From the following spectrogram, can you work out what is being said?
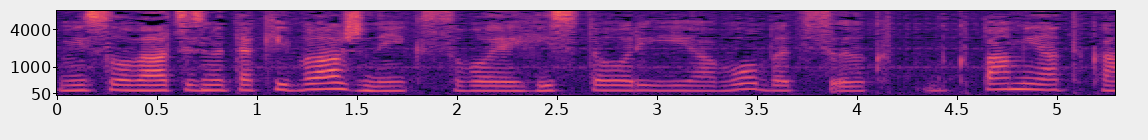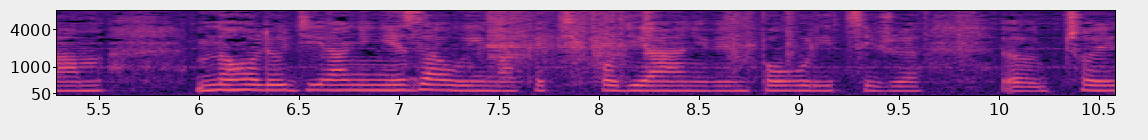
my Slováci sme takí vlažní k svojej histórii a vôbec k, k pamiatkám mnoho ľudí ani nezaujíma, keď chodia, neviem, po ulici, že e, čo je,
